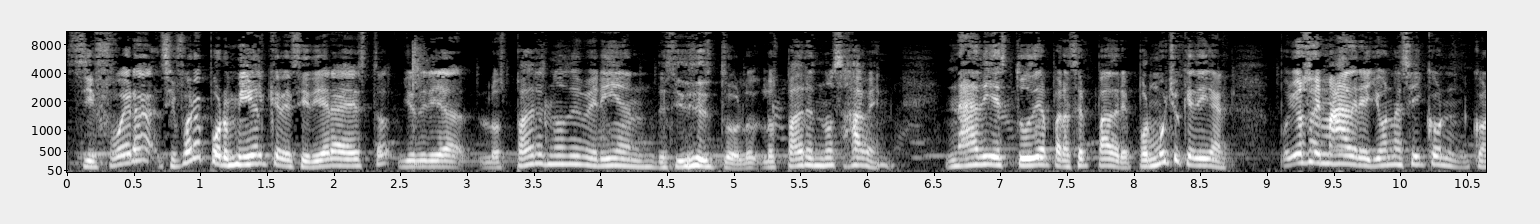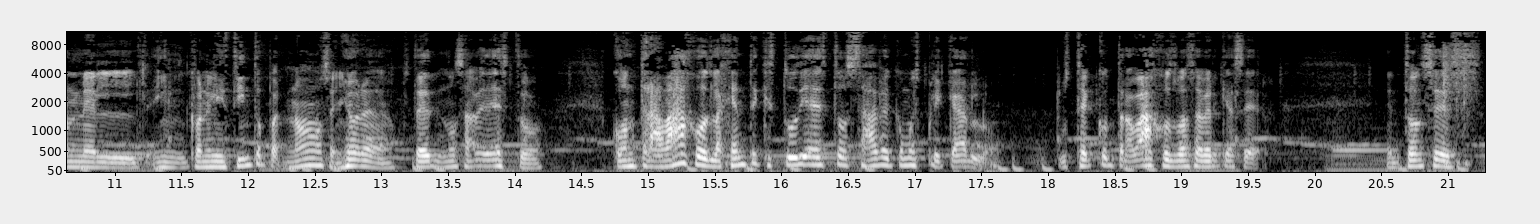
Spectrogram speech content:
si fuera, si fuera por mí el que decidiera esto, yo diría, los padres no deberían decidir esto. Los, padres no saben. Nadie estudia para ser padre. Por mucho que digan, pues yo soy madre, yo nací con, con, el, con el instinto para... No, señora, usted no sabe de esto. Con trabajos, la gente que estudia esto sabe cómo explicarlo. Usted con trabajos va a saber qué hacer. Entonces,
